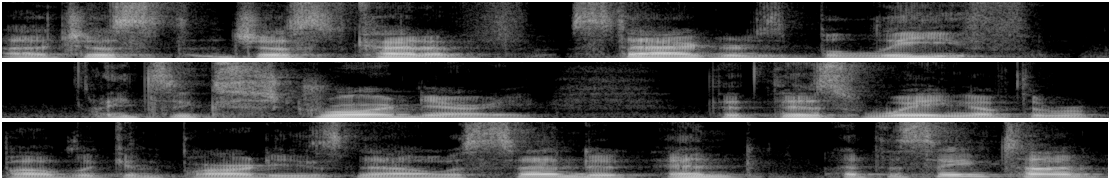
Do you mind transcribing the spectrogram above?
Uh, just just kind of staggers belief. It's extraordinary that this wing of the Republican Party is now ascendant, and at the same time,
